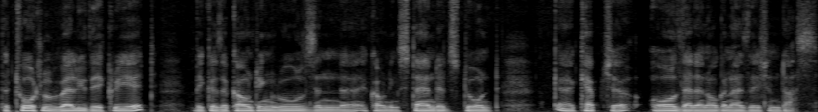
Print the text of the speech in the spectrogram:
the total value they create because accounting rules and uh, accounting standards don't uh, capture all that an organization does.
